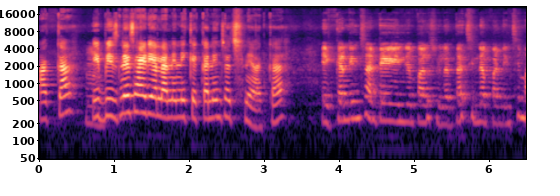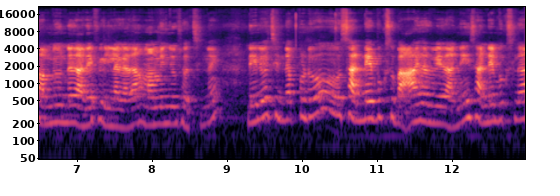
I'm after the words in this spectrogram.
అక్క ఈ బిజినెస్ ఐడియాలన్నీ నీకు ఎక్కడి నుంచి వచ్చినాయి అక్క? ఎక్కడి నుంచి అంటే ఏం చెప్పాలి శ్రీలత చిన్నప్పటి నుంచి మమ్మీ ఉన్నది అదే ఫీల్డ్లో కదా మమ్మీని చూసి వచ్చినాయి నేను చిన్నప్పుడు సండే బుక్స్ బాగా చదివేదాన్ని. సండే బుక్స్లో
